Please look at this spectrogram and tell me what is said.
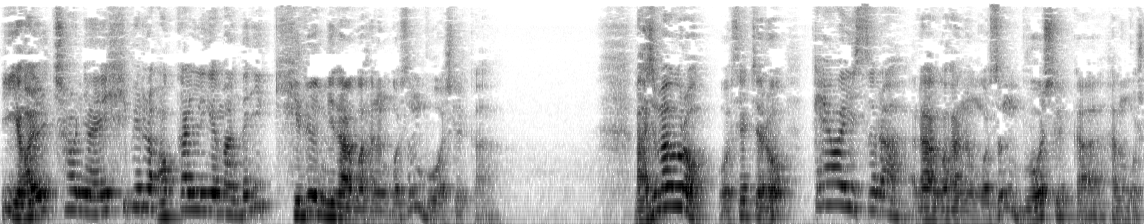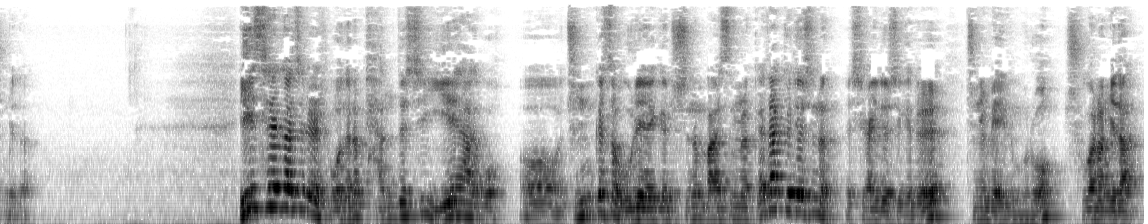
이 열 처녀의 희비를 엇갈리게 만든 이 기름이라고 하는 것은 무엇일까? 마지막으로, 셋째로, 깨어있으라 라고 하는 것은 무엇일까 하는 것입니다. 이 세 가지를 오늘은 반드시 이해하고 어, 주님께서 우리에게 주시는 말씀을 깨닫게 되시는 시간이 되시기를 주님의 이름으로 축원합니다.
